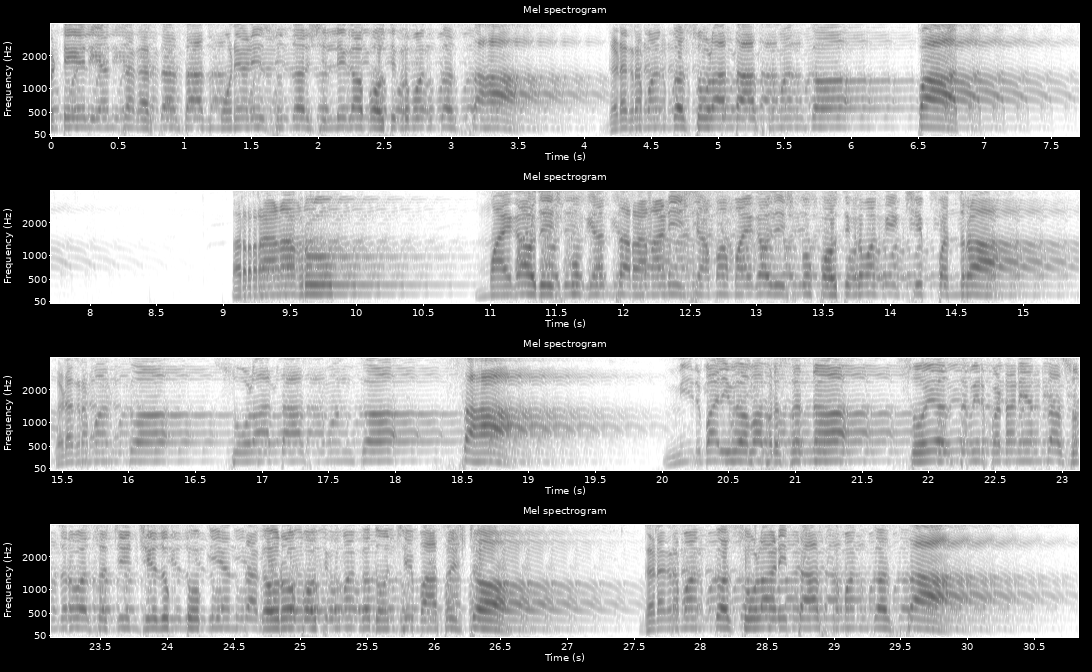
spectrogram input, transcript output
पटेल यांचा घरचा साज मोने आणि सुंदर शिल्लेगाव पावती क्रमांक सहा. गड क्रमांक सोळा तास क्रमांक पाच. राणा ग्रुप मायगाव देशमुख यांचा राणा आणि श्यामा मायगाव देशमुख पावती क्रमांक एकशे पंधरा. गड क्रमांक सोळा तास क्रमांक सहा. मीरबाली बाबा प्रसन्न सोयल समीर पठाण यांचा सुंदर व सचिन शेजुक टोके यांचा गौरव पावती क्रमांक दोनशे बासष्ट. गड क्रमांक सोळा आणि तास क्रमांक सहा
